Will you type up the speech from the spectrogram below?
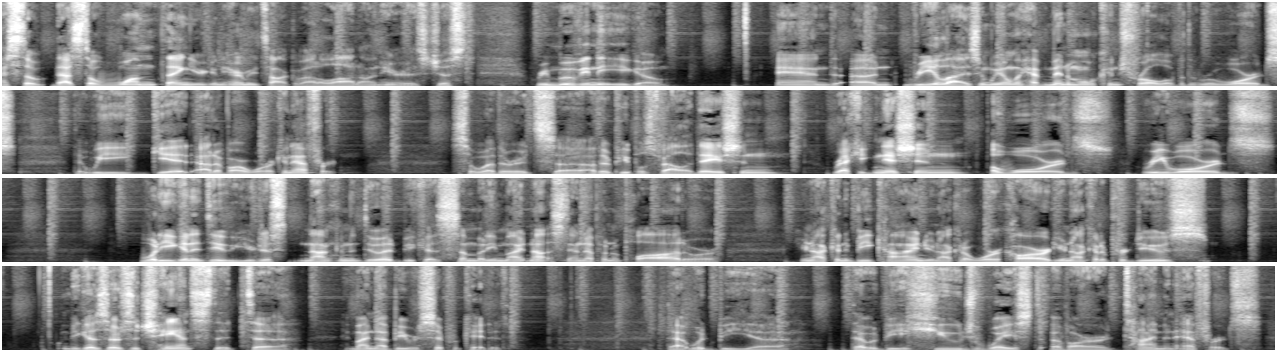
That's the that's the one thing you're going to hear me talk about a lot on here is just removing the ego and uh, realizing we only have minimal control over the rewards that we get out of our work and effort. So whether it's uh, other people's validation, recognition, awards, rewards, what are you going to do? You're just not going to do it because somebody might not stand up and applaud, or you're not going to be kind, you're not going to work hard, you're not going to produce because there's a chance that uh, it might not be reciprocated. That would be uh, that would be a huge waste of our time and efforts.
